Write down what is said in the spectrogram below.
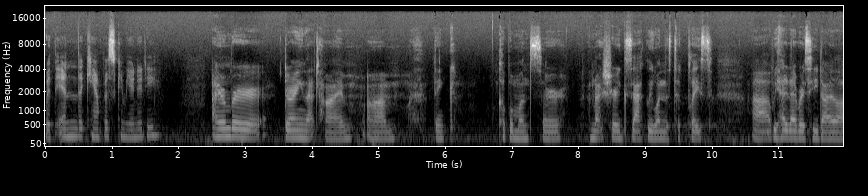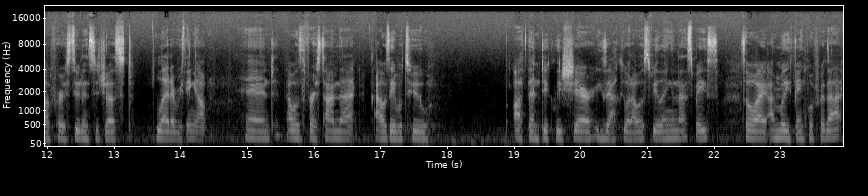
within the campus community? I remember during that time, um, I think a couple months or I'm not sure exactly when this took place. Uh, we had a diversity dialogue for students to just let everything out. And that was the first time that I was able to authentically share exactly what I was feeling in that space. So I, am really thankful for that.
